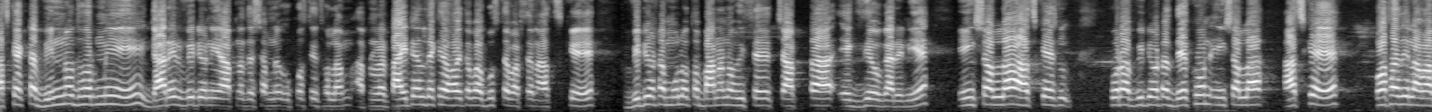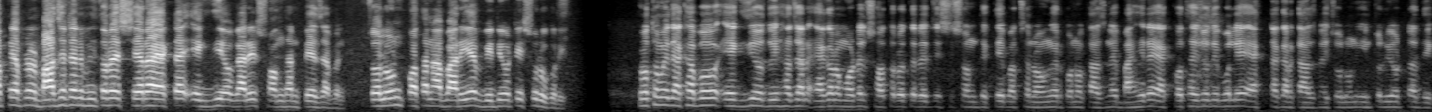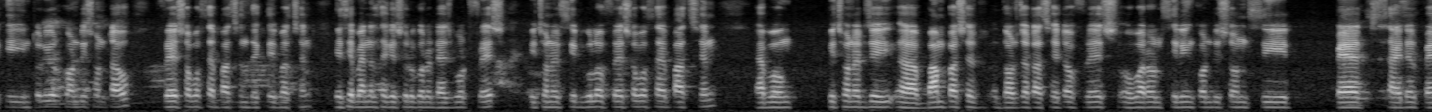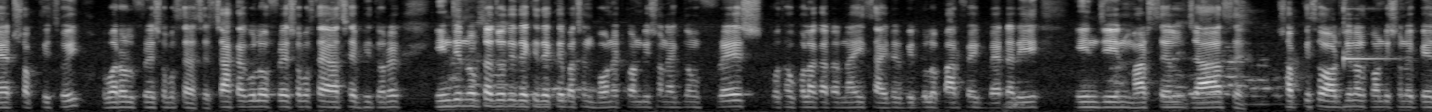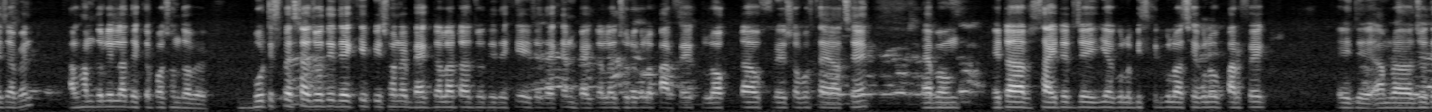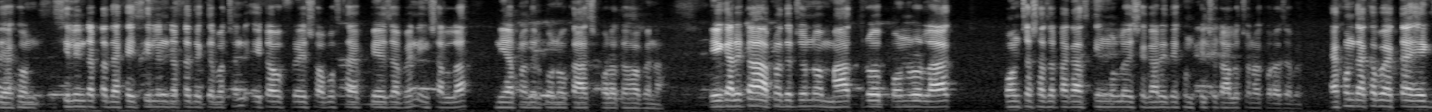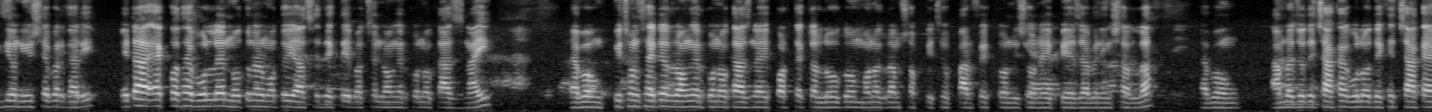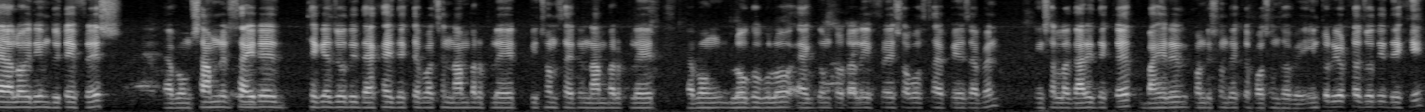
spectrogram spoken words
আজকে একটা ভিন্ন ধর্মী গাড়ির ভিডিও নিয়ে আপনাদের সামনে উপস্থিত হলাম। আপনারা টাইটেল দেখে হয়তো বা বুঝতে পারছেন আজকে ভিডিওটা মূলত বানানো হয়েছে চারটা এক্সিও গাড়ি নিয়ে। ইনশাল্লাহ আজকে পুরো ভিডিওটা দেখুন। ইনশাল্লাহ আজকে কথা দিলাম, আপনি আপনার বাজেটের ভিতরে সেরা একটা এক্সিও গাড়ির সন্ধান পেয়ে যাবেন। চলুন কথা না বাড়িয়ে ভিডিওটি শুরু করি। প্রথমে দেখাবো এক্সিও দুই হাজার এগারো মডেল সতেরোতে রেজিস্ট্রেশন দেখতেই পাচ্ছেন, রঙের কোনো কাজ নেই। বাইরে এক কথায় যদি বলি, এক টাকার কাজ নেই। চলুন ইন্টেরিয়রটা দেখি। ইন্টেরিয়র কন্ডিশনটাও ফ্রেশ অবস্থায় পাচ্ছেন, দেখতেই পাচ্ছেন। এসি প্যানেল থেকে শুরু করে ড্যাশবোর্ড ফ্রেশ পিছনের সিটগুলো ফ্রেশ অবস্থায় পাচ্ছেন এবং পিছনের যেই বাম পাশের দরজাটা এটাও fresh overall ceiling condition seat pad, সাইডের প্যাড সবকিছুই ওভারঅল ফ্রেশ অবস্থায় আছে। চাকাগুলো ফ্রেশ অবস্থায় আছে, ভিতরের ইঞ্জিন রুমটা যদি দেখি, দেখতে পাচ্ছেন বনেট কন্ডিশন একদম ফ্রেশ কোথাও খোলা কাটা নাই সাইডের বিটগুলো পারফেক্ট ব্যাটারি ইঞ্জিন মার্সেল যা আছে, সবকিছু অরিজিনাল কন্ডিশনে পেয়ে যাবেন। আলহামদুলিল্লাহ দেখতে পছন্দ হবে। বুট স্পেসটা যদি দেখি, পিছনের ব্যাকডালাটা যদি দেখি, এই যে দেখেন ব্যাকডালার ঝুড়িগুলো পারফেক্ট লকটাও ফ্রেশ অবস্থায় আছে এবং এটার সাইডের যে ইয়াগুলো বিস্কিটগুলো আছে এগুলো পারফেক্ট এই যে আমরা যদি এখন সিলিন্ডারটা দেখাই সিলিন্ডারটা দেখতে পাচ্ছেন, এটাও ফ্রেশ অবস্থায় পেয়ে যাবেন, ইনশাল্লাহ নিয়ে আপনাদের কোনো কাজ করাতে হবে না। এই গাড়িটা আপনাদের জন্য মাত্র পনেরো লাখ পঞ্চাশ হাজার টাকা আস্কিং মূল্য এসে গাড়ি দেখুন, কিছুটা আলোচনা করা যাবে। এখন দেখাবো একটা এক্সিও নিউ শেপের গাড়ি। এটা এক কথায় বললে নতুনের মতোই আছে, দেখতেই পাচ্ছেন রঙের কোনো কাজ নাই এবং পিছন সাইডের রঙের কোনো কাজ নাই, প্রত্যেকটা লোগো মনোগ্রাম সবকিছু পারফেক্ট কন্ডিশনে পেয়ে যাবেন ইনশাল্লাহ এবং আমরা যদি চাকাগুলো দেখি চাকায় অ্যালয় রিম দুইটাই ফ্রেশ এবং সামনের সাইডে থেকে যদি দেখাই, দেখতে পাচ্ছেন নাম্বার প্লেট পিছন সাইডের নাম্বার প্লেট এবং লোগোগুলো একদম টোটালি ফ্রেশ অবস্থায় পেয়ে যাবেন। ইনশাল্লাহ গাড়ি দেখলে বাইরের কন্ডিশন দেখলে পছন্দ হবে। ইন্টেরিয়রটা যদি দেখি,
